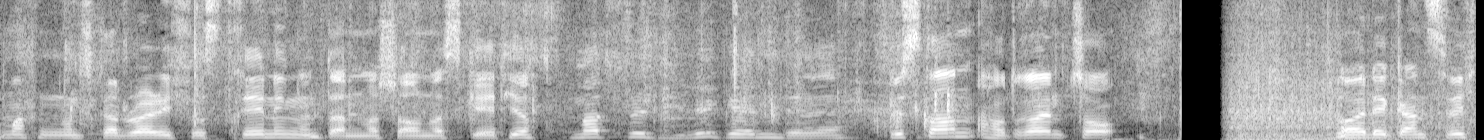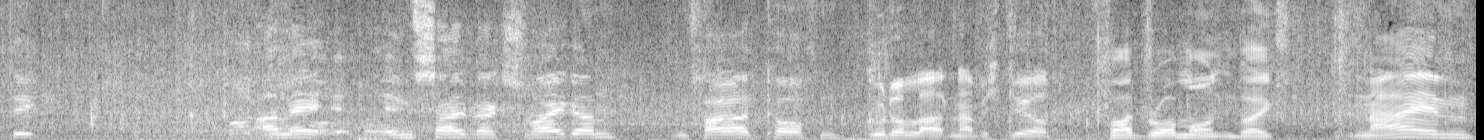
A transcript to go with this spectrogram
machen uns gerade ready fürs Training und dann mal schauen, was geht hier. Matze, die Legende. Bis dann, haut rein, ciao. Leute, ganz wichtig, alle im Schaltwerk Schweigern ein Fahrrad kaufen. Guter Laden, habe ich gehört. Fahrt Raw Mountainbikes. Nein,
